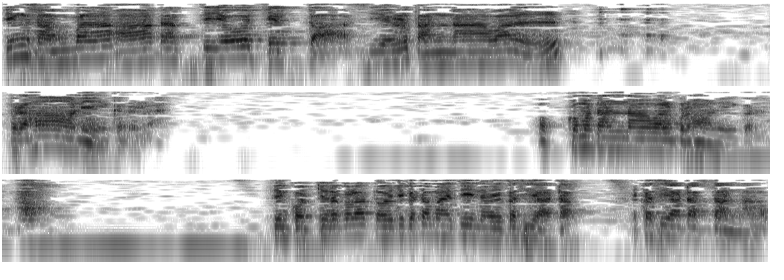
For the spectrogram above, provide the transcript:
තින් සම්බා ආතත්ත්‍යෝ චෙත්තා සියලු තණ්හාවල් ප්‍රහාණය කරලා ඔක්කොම තණ්හාවල් ප්‍රහාණය කරනවා. ඉතින් කොච්චර කළත් ওই ටික තමයි තියෙන්නේ 108ක්. 108ක් තණ්හාව.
